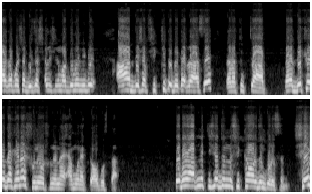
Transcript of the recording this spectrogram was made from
টাকা পয়সা বিচার সালিসের মাধ্যমে নিবে। আর যেসব শিক্ষিত বেকাররা আছে, তারা চুপচাপ তারা দেখেও দেখে না, শুনেও শুনে না, এমন একটা অবস্থা। তো ভাই, আপনি কিসের জন্য শিক্ষা অর্জন করেছেন? সেই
